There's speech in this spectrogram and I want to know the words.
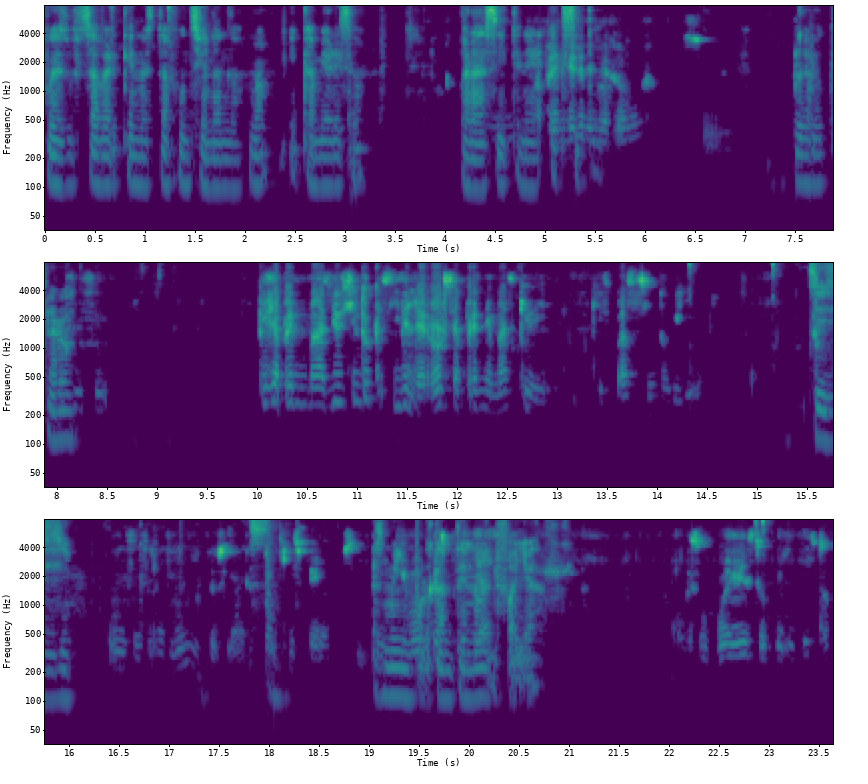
pues saber que no está funcionando, ¿no? Y cambiar eso para así tener Aprender éxito. del error. Sí, Claro, claro. sí, sí. ¿Qué se aprende más? Yo siento que sí, del error se aprende más que de que vas haciendo bien. Sí, sí, sí. Pues Es- X, pero si te Es muy importante, pues ¿no? El fallar. Por supuesto, por supuesto.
